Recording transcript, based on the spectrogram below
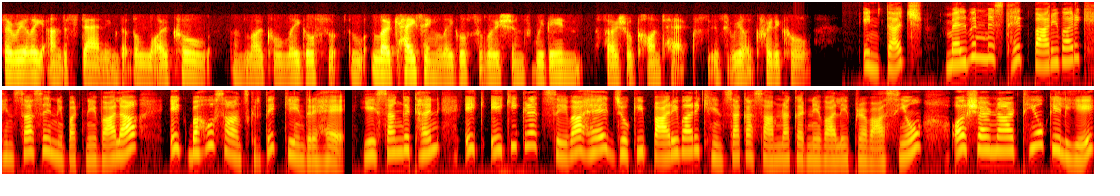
So really understanding that the local local legal locating legal solutions within social contexts is really critical. In touch Melbourne में स्थित पारिवारिक हिंसा से निपटने वाला एक बहुसांस्कृतिक केंद्र है। ये संगठन एक एकीकृत सेवा है जो कि पारिवारिक हिंसा का सामना करने वाले प्रवासियों और शरणार्थियों के लिए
